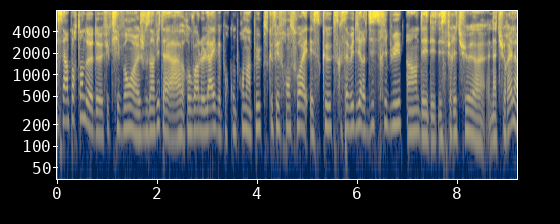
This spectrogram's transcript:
c'est important de, de, effectivement. Euh, je vous invite à, revoir le live pour comprendre un peu ce que fait François et ce que ce que ça veut dire distribuer hein, des, des, des spiritueux naturels.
